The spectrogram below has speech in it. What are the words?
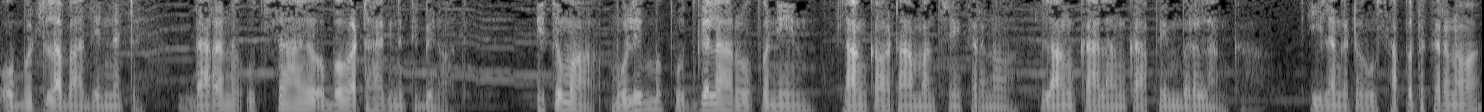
ඔබට ලබා දෙන්නට දරන උත්සාහය ඔබ වටහාගෙන තිබෙනවද? එතුමා මුලින්ම පුද්ගලාරෝපණයෙන් ලංකාවට ආමන්ත්‍රණය කරනවා ලංකා ලංකා පෙම්බර ලංකා. ඊළඟට ඔහු සපත කරනවා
